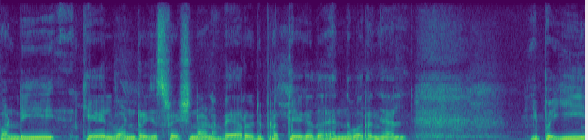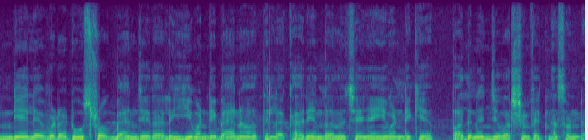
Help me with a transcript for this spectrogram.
വണ്ടി കെ എൽ വൺ രജിസ്ട്രേഷനാണ് വേറൊരു പ്രത്യേകത എന്ന് പറഞ്ഞാൽ ഇപ്പോൾ ഈ ഇന്ത്യയിൽ എവിടെ ടു സ്ട്രോക്ക് ബാൻ ചെയ്താലും ഈ വണ്ടി ബാൻ ആകത്തില്ല കാര്യം എന്താണെന്ന് വെച്ച് കഴിഞ്ഞാൽ ഈ വണ്ടിക്ക് പതിനഞ്ച് വർഷം ഫിറ്റ്നസ് ഉണ്ട്.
